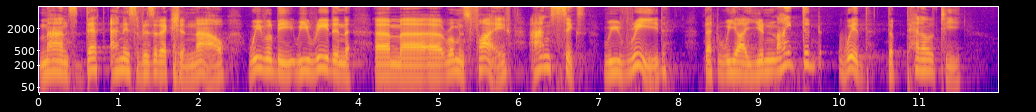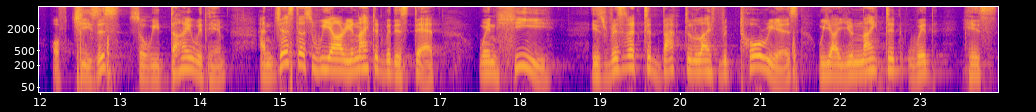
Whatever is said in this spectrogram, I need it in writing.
man's death and his resurrection now, we will be, we read in um, uh, uh Romans 5 and 6, we read that we are united with the penalty of Jesus, so we die with him. And just as we are united with his death, when he is resurrected back to life victorious, we are united with his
